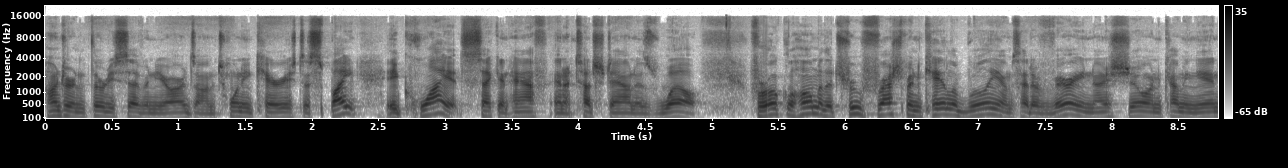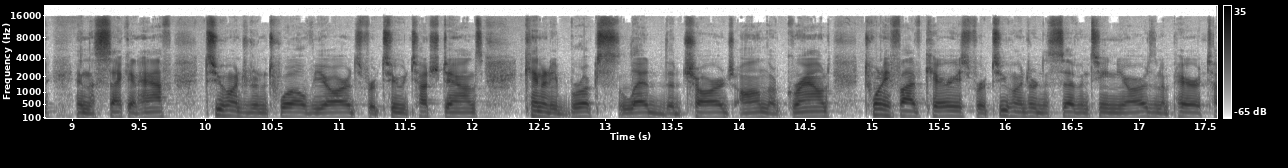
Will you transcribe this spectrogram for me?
137 yards on 20 carries, despite a quiet second half and a touchdown as well. For Oklahoma, the true freshman Caleb Williams had a very nice showing coming in in the second half, 212 yards for two touchdowns. Kennedy Brooks led the charge on the ground, 25 carries for 217 yards and a pair of touchdowns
